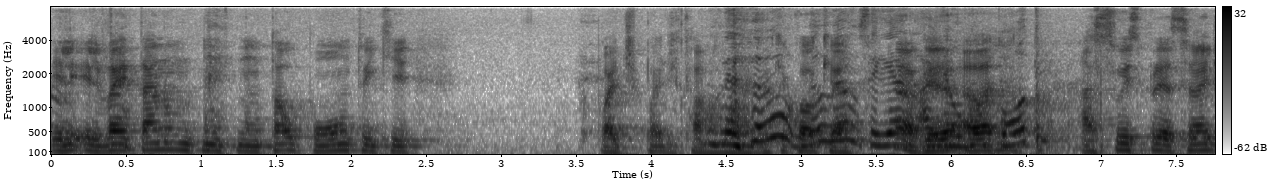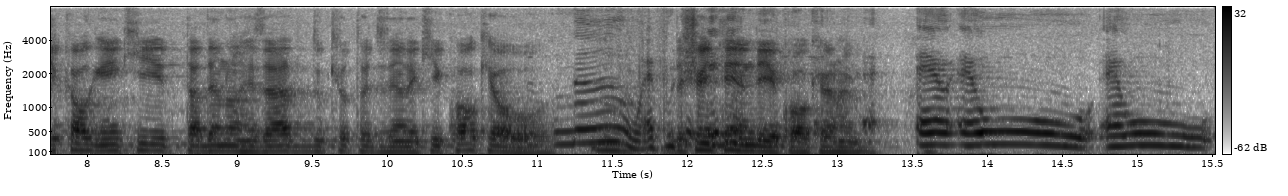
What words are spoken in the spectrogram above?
Ele, ele vai estar num, num, num tal ponto em que Pode, pode falar. Não, não, não, seria não, algum a, ponto. A sua expressão é de que alguém que está dando uma risada do que eu estou dizendo aqui, qual que é o. Não, é porque. Deixa eu entender ele, qual que é o. É, é o. É o.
